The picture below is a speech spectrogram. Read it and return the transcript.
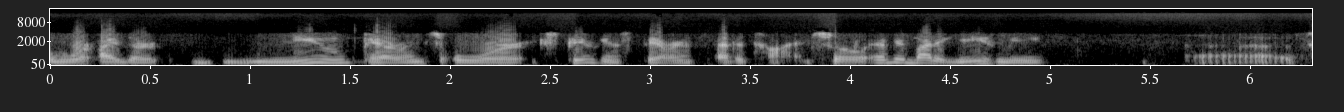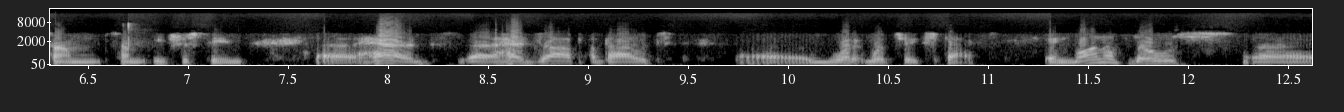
were either new parents or experienced parents at the time. So everybody gave me uh, some some interesting uh, heads uh, heads up about uh, what what to expect. And one of those uh,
